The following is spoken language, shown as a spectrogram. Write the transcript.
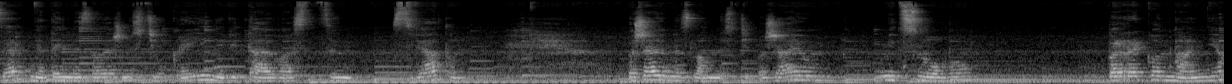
серпня, День Незалежності України. Вітаю вас цим святом. Бажаю незламності, бажаю міцного переконання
